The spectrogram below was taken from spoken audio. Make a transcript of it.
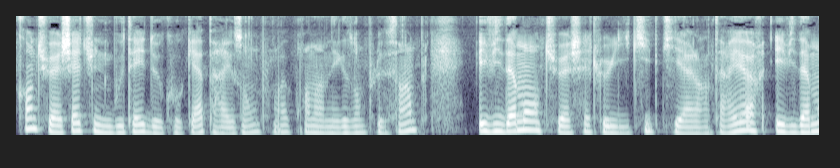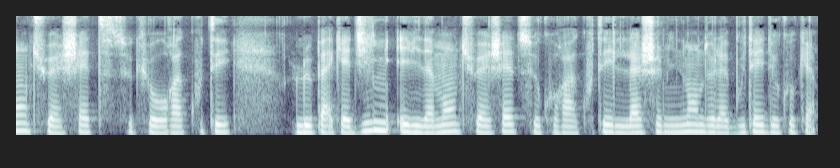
Quand tu achètes une bouteille de coca, par exemple, on va prendre un exemple simple, évidemment tu achètes le liquide qui est à l'intérieur, évidemment tu achètes ce qu'aura coûté le packaging, évidemment tu achètes ce qu'aura coûté l'acheminement de la bouteille de coca.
